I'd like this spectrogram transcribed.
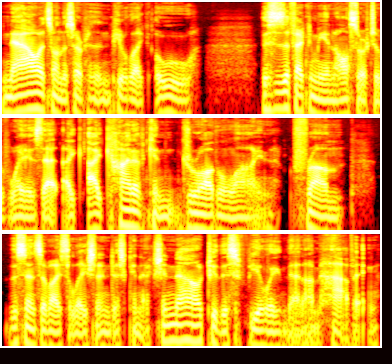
now it's on the surface, and people are like, oh, this is affecting me in all sorts of ways that I, I kind of can draw the line from the sense of isolation and disconnection now to this feeling that I'm having.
